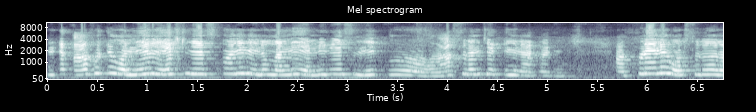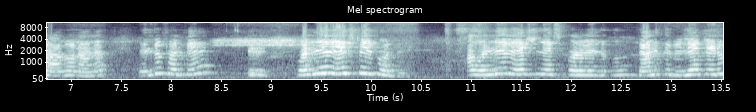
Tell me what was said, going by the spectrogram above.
ఇంకా కాకపోతే వన్ ఇయర్ వేస్ట్ చేసుకొని నేను మళ్ళీ ఎంబీబీఎస్ లీక్ రాస్తానని చెప్పింది నాకు అప్పుడైనా వస్తుందో రాదో నాన్న. ఎందుకంటే వన్ ఇయర్ వేస్ట్ అయిపోతుంది ఆ వన్ ఇయర్ వేస్ట్ చేసుకోవడం ఎందుకు? దానికి రిలేటెడ్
